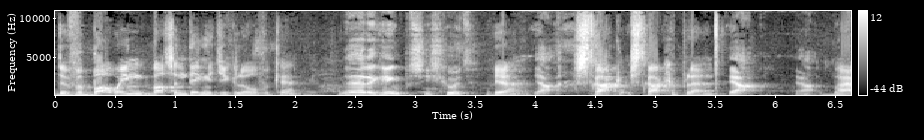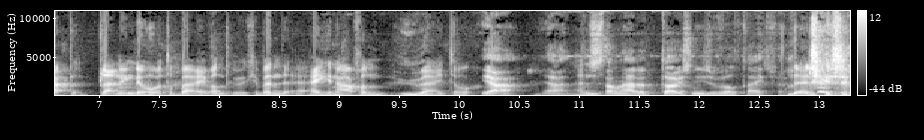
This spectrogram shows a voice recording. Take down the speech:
de verbouwing was een dingetje, geloof ik, hè? Nee, dat ging precies goed. Ja? Ja. Strak, strak gepland? Ja, ja. Maar planning, dat hoort erbij. Want je bent de eigenaar van Huwei, toch? Ja, ja. En... dus dan hadden we thuis niet zoveel tijd voor. Nee, dus...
